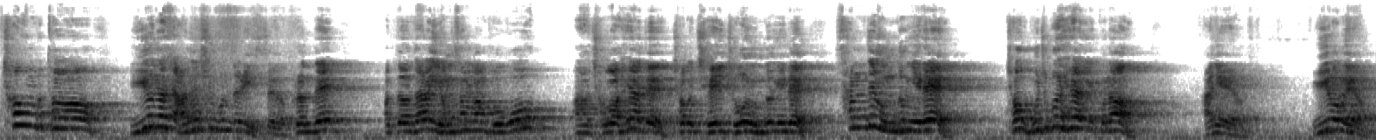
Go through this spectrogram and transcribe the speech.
처음부터 유연하지 않으신 분들이 있어요. 그런데 어떤 다른 영상만 보고 아 저거 해야 돼. 저거 제일 좋은 운동이래. 3대 운동이래. 저거 무조건 해야겠구나. 아니에요. 위험해요.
